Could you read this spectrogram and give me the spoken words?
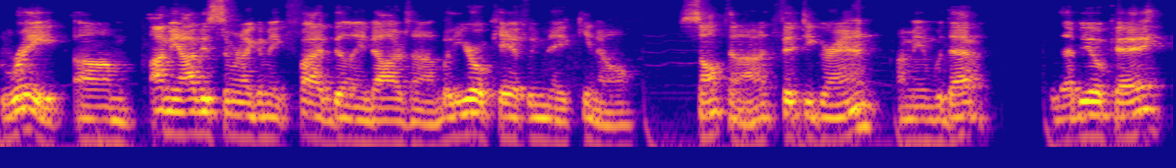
Great. Um, I mean, obviously we're not gonna make five billion dollars on it, but you're okay if we make, you know, something on it, 50 grand. I mean, would that would that be okay?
